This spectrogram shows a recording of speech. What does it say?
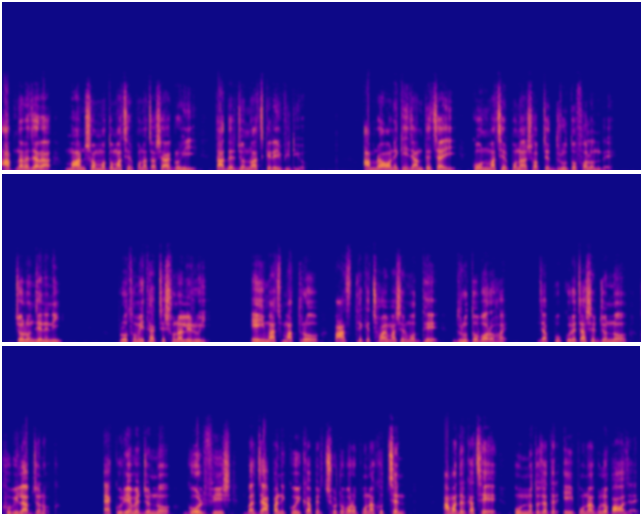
আপনারা যারা মানসম্মত মাছের পোনা চাষে আগ্রহী, তাদের জন্য আজকের এই ভিডিও। আমরা অনেকেই জানতে চাই কোন মাছের পোনা সবচেয়ে দ্রুত ফলন দেয়। চলুন জেনে নিই। প্রথমেই থাকছে সোনালি রুই। এই মাছ মাত্র পাঁচ থেকে ছয় মাসের মধ্যে দ্রুত বড় হয়, যা পুকুরে চাষের জন্য খুবই লাভজনক। অ্যাকুরিয়ামের জন্য গোল্ডফিশ বা জাপানি কৈকাপের ছোট বড় পোনা খুঁজছেন? আমাদের কাছে উন্নত জাতের এই পোনাগুলো পাওয়া যায়।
